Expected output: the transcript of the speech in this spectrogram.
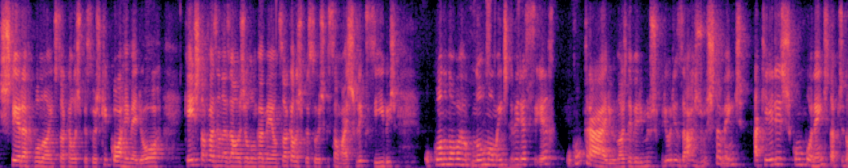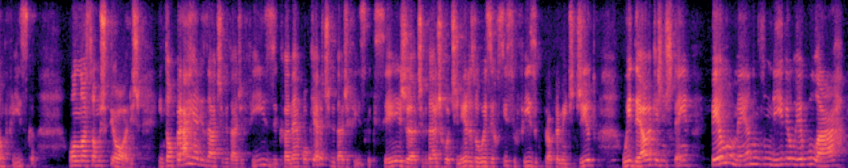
esteira rolante são aquelas pessoas que correm melhor, quem está fazendo as aulas de alongamento são aquelas pessoas que são mais flexíveis quando normalmente deveria ser o contrário. Nós deveríamos priorizar justamente aqueles componentes da aptidão física onde nós somos piores. Então, para realizar atividade física, né, qualquer atividade física que seja, atividades rotineiras ou exercício físico propriamente dito, o ideal é que a gente tenha pelo menos um nível regular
